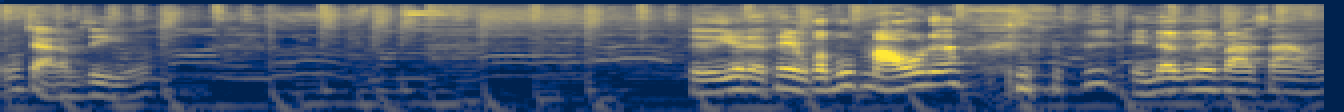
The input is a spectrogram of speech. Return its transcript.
cũng chả làm gì nữa tự nhiên lại thêm một con búp máu nữa. Thì nâng lên 3 sao nữa.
